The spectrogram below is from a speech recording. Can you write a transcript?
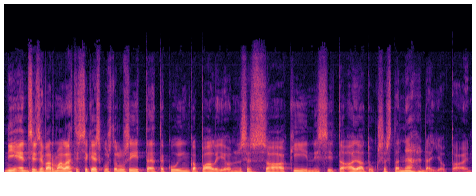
Niin ensin se varmaan lähtisi se keskustelu siitä, että kuinka paljon se saa kiinni siitä ajatuksesta nähdä jotain.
